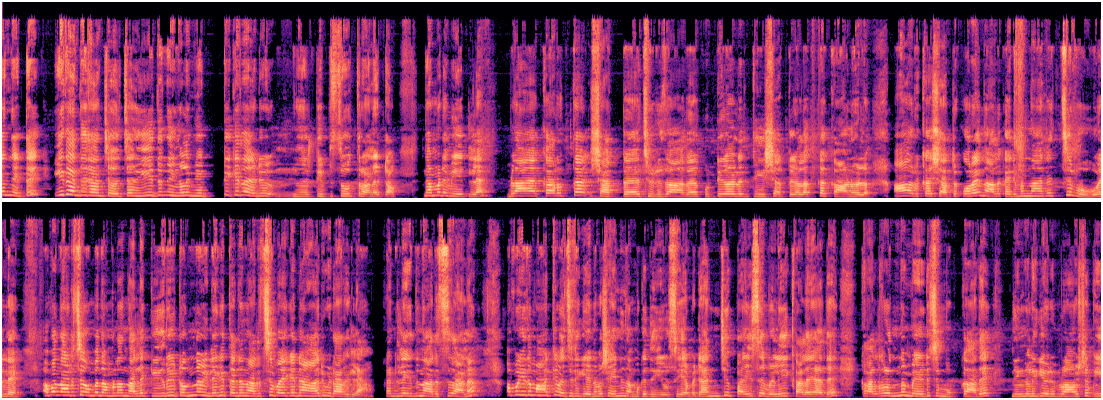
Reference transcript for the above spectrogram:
എന്നിട്ട് ഇതെന്തിനാന്ന് ചോദിച്ചാൽ ഇത് നിങ്ങൾ ഞെട്ടി ഞെട്ടിക്കുന്ന ഒരു ടിപ്പ് സൂത്രമാണ് കേട്ടോ. നമ്മുടെ വീട്ടിലെ ബ്ലാ കറുത്ത ഷർട്ട് ചുരിദാർ കുട്ടികളുടെ ടീഷർട്ടുകളൊക്കെ കാണുമല്ലോ. ആ ഒരു ഷർട്ട് കുറേ നാൾ കഴിയുമ്പോൾ നരച്ച് പോകും അല്ലേ? അപ്പോൾ നരച്ച് പോകുമ്പോൾ നമ്മൾ നല്ല കീറിയിട്ടൊന്നും ഇല്ലെങ്കിൽ തന്നെ നരച്ച് പോയി കഴിഞ്ഞാൽ ആരും ഇടാറില്ല. കണ്ടില്ലേ? ഇത് നരച്ചതാണ്. അപ്പോൾ ഇത് മാറ്റി വെച്ചിരിക്കുകയായിരുന്നു പക്ഷേ ഇനി നമുക്കിത് യൂസ് ചെയ്യാൻ പറ്റും. അഞ്ച് പൈസ വെളിയിൽ കളയാതെ കളറൊന്നും മേടിച്ച് മുക്കാതെ നിങ്ങൾ ഈ ഒരു പ്രാവശ്യം ഈ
